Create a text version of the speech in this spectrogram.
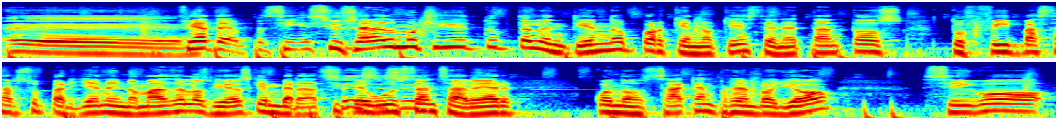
eh... Fíjate, si, si, usaras mucho YouTube te lo entiendo porque no quieres tener tantos, tu feed va a estar súper lleno y nomás de los videos que en verdad sí, te gustan saber cuando sacan, por ejemplo, yo sigo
